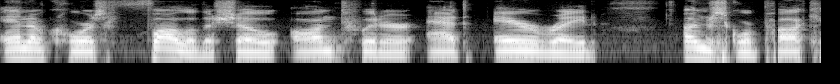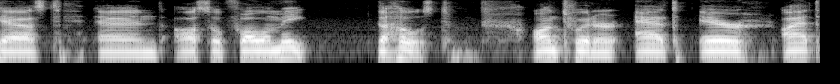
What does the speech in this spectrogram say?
And of course, follow the show on Twitter at air raid underscore podcast. And also follow me, the host, on Twitter at air at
